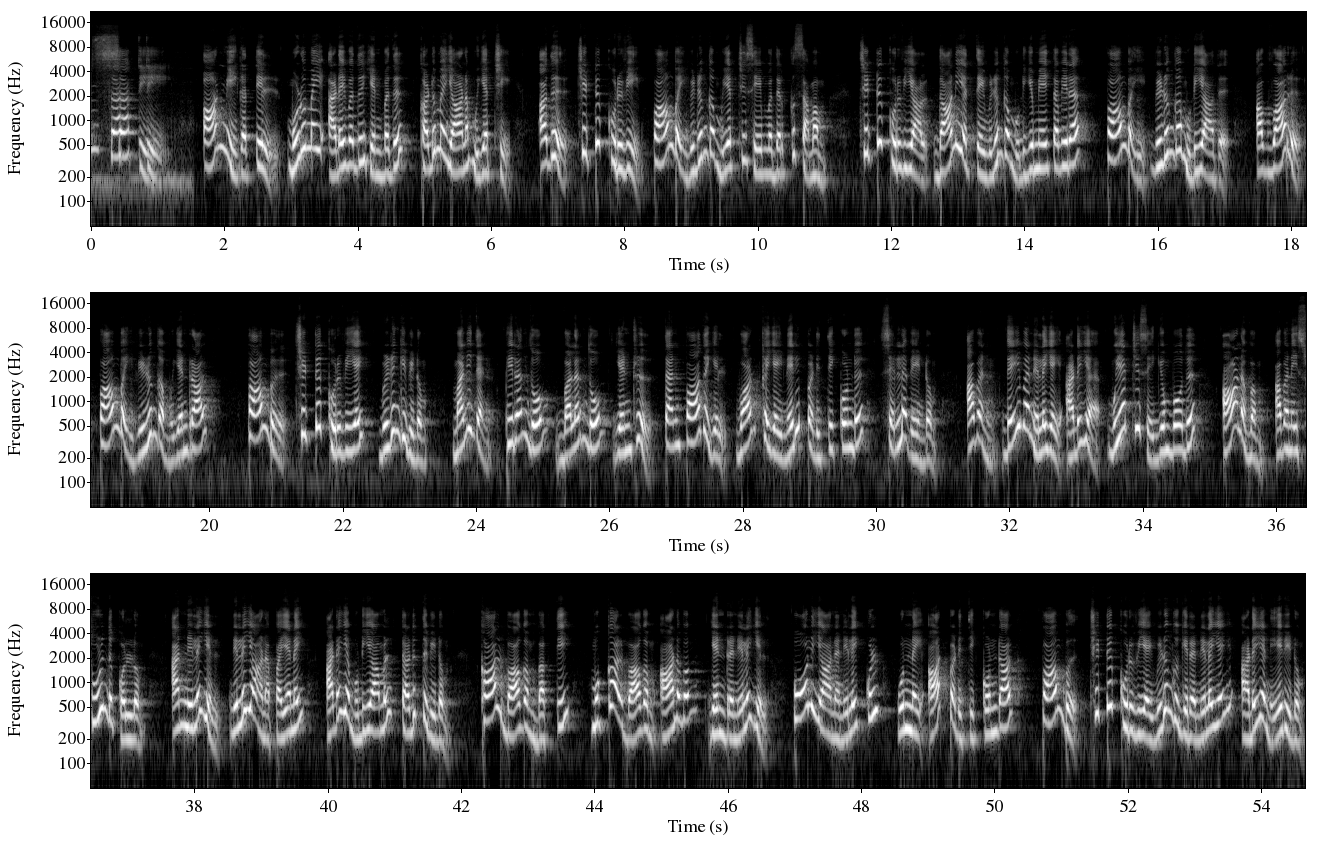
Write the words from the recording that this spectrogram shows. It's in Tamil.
ஓம் சக்தி. ஆன்மீகத்தில் முழுமை அடைவது என்பது கடுமையான முயற்சி. அது சிட்டுக்குருவி பாம்பை விழுங்க முயற்சி செய்வதற்கு சமம். சிட்டுக்குருவியால் தானியத்தை விழுங்க முடியுமே தவிர பாம்பை விழுங்க முடியாது. அவ்வாறு பாம்பை விழுங்க முயன்றால் பாம்பு சிட்டுக்குருவியை விழுங்கிவிடும். மனிதன் பிறந்தோம் வளர்ந்தோம் என்று தன் பாதையில் வாழ்க்கையை நெறிப்படுத்திக் கொண்டு செல்ல வேண்டும். அவன் தெய்வ நிலையை அடைய முயற்சி செய்யும்போது ஆணவம் அவனை சூழ்ந்து கொள்ளும். அந்நிலையில் நிலையான பயனை அடைய முடியாமல் தடுத்துவிடும். கால் பாகம் பக்தி முக்கால் பாகம் ஆணவம் என்ற நிலையில் போலியான நிலைக்குள் உன்னை ஆட்படுத்திக் கொண்டால் பாம்பு சிட்டுக்குருவியை விழுங்குகிற நிலையை அடைய நேரிடும்.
